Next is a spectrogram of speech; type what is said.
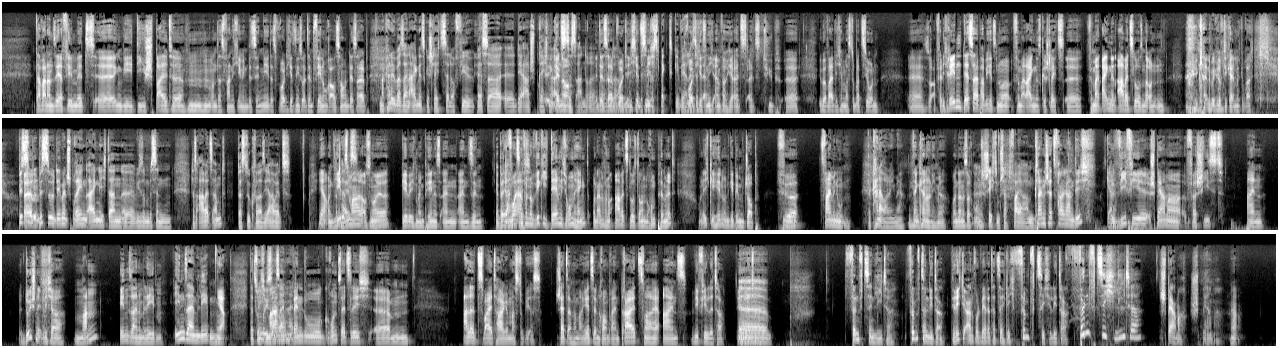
da war dann sehr viel mit äh, irgendwie die Spalte hm, hm, und das fand ich irgendwie ein bisschen, nee, das wollte ich jetzt nicht so als Empfehlung raushauen. Deshalb, Man kann über sein eigenes Geschlechtsteil auch viel besser äh, derart sprechen Äh, genau. als das andere. Deshalb da wollte ich jetzt nicht- Respekt gewährleistet wollte ich jetzt werden. nicht einfach hier als, als Typ äh, über weibliche Masturbation äh, so abfällig reden. Deshalb habe ich jetzt nur für mein eigenes Geschlechts, äh, für meinen eigenen Arbeitslosen da unten eine kleine Begrifflichkeit mitgebracht. Bist, du, Ähm, bist du dementsprechend eigentlich dann äh, wie so ein bisschen das Arbeitsamt, dass du quasi Arbeit Ja, und Verteilst? jedes Mal aufs Neue gebe ich meinem Penis einen, einen Sinn. er Der bedankt vorher sich. einfach nur wirklich dämlich rumhängt und einfach nur arbeitslos da unten rumpimmelt. Und ich gehe hin und gebe ihm einen Job für Mhm. zwei Minuten. da kann er auch nicht mehr. Dann kann er auch nicht mehr. Und dann ist auch gut. Schicht im Schacht, Feierabend. Kleine Schätzfrage an dich. Gerne. Wie viel Sperma verschießt ein durchschnittlicher Mann in seinem Leben? In seinem Leben. Ja. Dazu Welche muss ich sagen, wenn du grundsätzlich ähm, alle zwei Tage masturbierst. Schätz einfach mal jetzt in den Raum rein. Drei, zwei, eins. Wie viel Liter? In Liter. Äh, 15 Liter. 15 Liter. Die richtige Antwort wäre tatsächlich 50 Liter 50 Liter Sperma. Sperma. Ja.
